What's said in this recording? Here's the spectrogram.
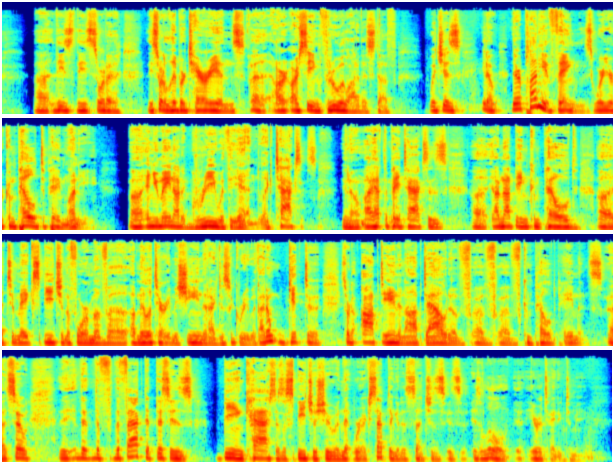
uh, these these sort of these sort of libertarians uh, are are seeing through a lot of this stuff, which is you know there are plenty of things where you're compelled to pay money, uh, and you may not agree with the end, like taxes. You know, I have to pay taxes. Uh, I'm not being compelled uh, to make speech in the form of a, a military machine that I disagree with. I don't get to sort of opt in and opt out of of, of compelled payments. Uh, so, the, the the the fact that this is being cast as a speech issue and that we're accepting it as such is is is a little irritating to me.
